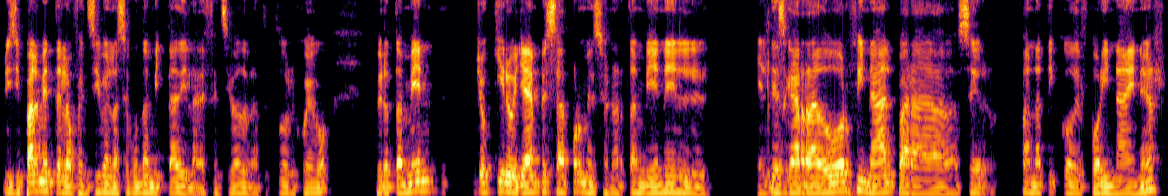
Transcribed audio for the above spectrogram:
principalmente la ofensiva en la segunda mitad y la defensiva durante todo el juego, pero también yo quiero ya empezar por mencionar también el, el desgarrador final para ser fanático de 49ers.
